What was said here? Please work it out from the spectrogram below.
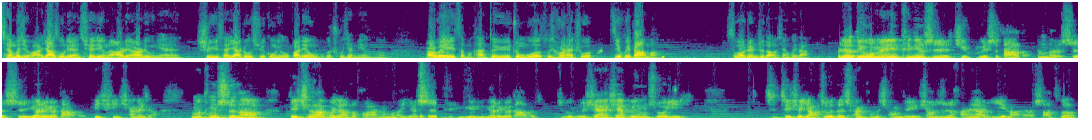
前不久啊，亚足联确定了2026年世预赛亚洲区共有8.5个出线名额，二位怎么看？对于中国足球来说，机会大吗？苏茂真指导先回答。我觉得对我们肯定是机会是大的，那么是是越来越大的，比起以前来讲。那么同时呢，对其他国家的话，那么也是越越来越大的。就先先不用说以这这些亚洲的传统的强队，像日韩呀、伊朗呀、沙特、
